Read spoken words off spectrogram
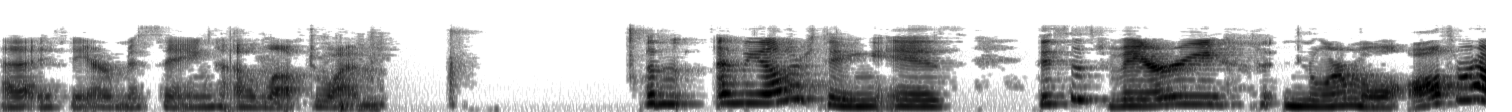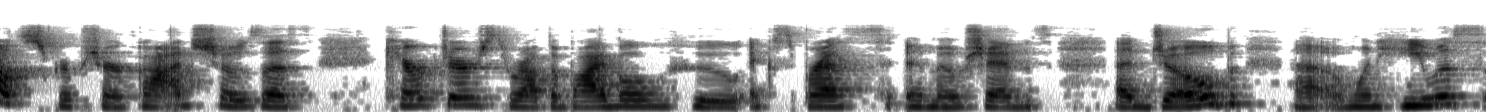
uh, if they are missing a loved one. And, and the other thing is this is very normal. All throughout scripture, God shows us characters throughout the Bible who express emotions. Uh, Job, uh, when he was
